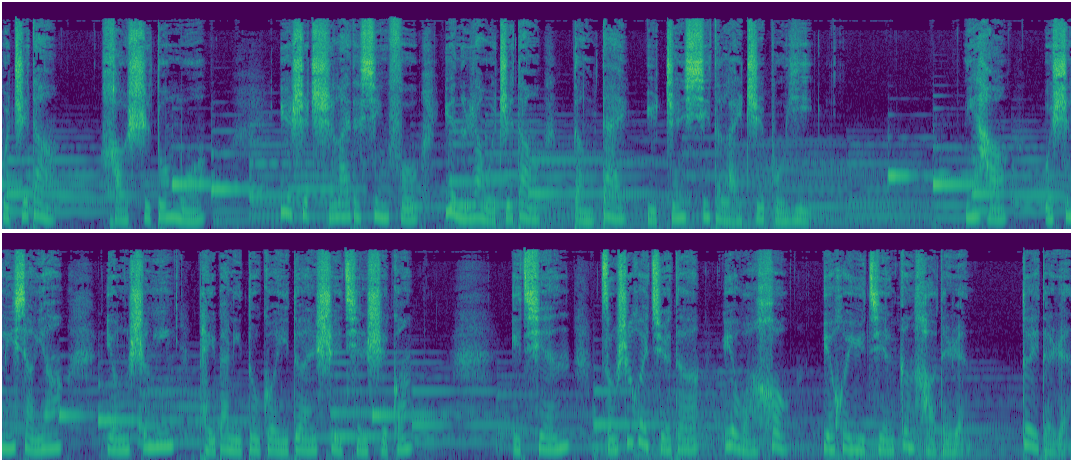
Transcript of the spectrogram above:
我知道，好事多磨。越是迟来的幸福，越能让我知道等待与珍惜的来之不易。你好，我是李小妖，用声音陪伴你度过一段睡前时光。以前总是会觉得越往后越会遇见更好的人，对的人，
